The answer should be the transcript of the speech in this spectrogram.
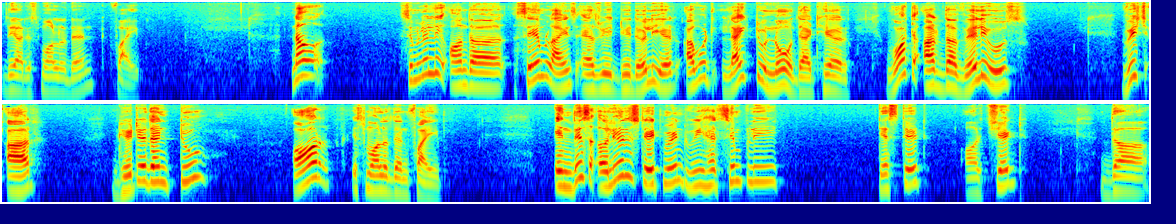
they are smaller than 5. Now, similarly on the same lines as we did earlier I would like to know that here what are the values which are greater than 2 or smaller than 5. In this earlier statement we had simply tested or checked the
